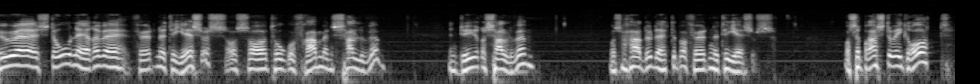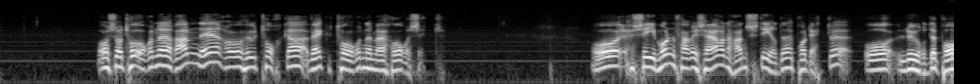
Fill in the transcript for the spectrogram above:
Hun eh, sto nede ved føttene til Jesus, og så tok hun fram en salve, en dyr salve. Og så hadde hun dette på føttene til Jesus. Og så brast hun i gråt. Og så tårene rant ned, og hun tørka vekk tårene med håret sitt. Og Simon, fariseeren, han stirret på dette og lurte på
